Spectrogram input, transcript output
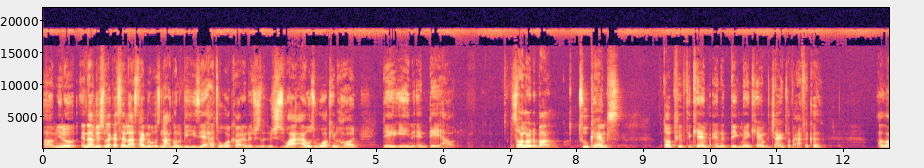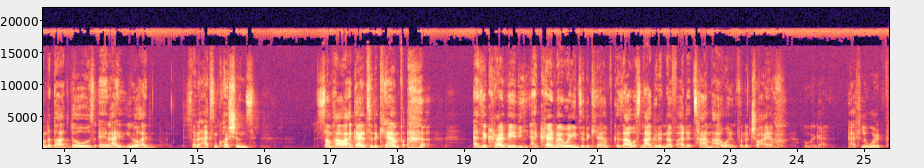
Um, you know, and obviously, like I said last time, it was not going to be easy. I had to work out, and which is, which is why I was working hard day in and day out. So I learned about two camps, top 50 camp and the big man camp, Giants of Africa. I learned about those, and I, you know, I started asking questions. Somehow I got into the camp as a crybaby. I cried my way into the camp because I was not good enough at the time. I went for the trial. Oh my God, actually worked.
